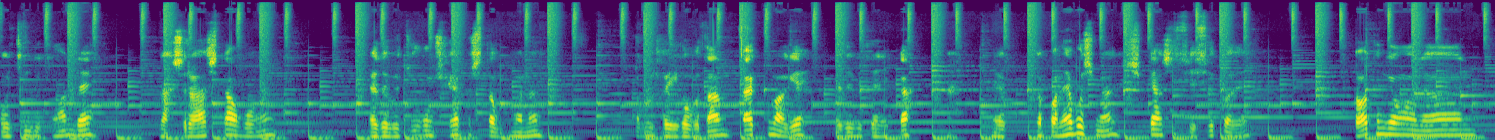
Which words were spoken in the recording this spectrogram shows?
울퉁불퉁한데 낚시를 하시다 보면 매듭을 조금씩 해보시다 보면은 조금 더 이거보단 깔끔하게 매듭이 되니까 몇 번 해보시면 쉽게 하실 수 있을 거예요. 저 같은 경우는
